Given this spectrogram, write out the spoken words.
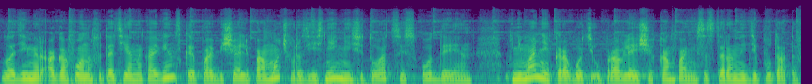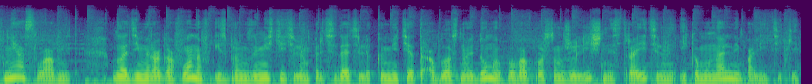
Владимир Агафонов и Татьяна Ковинская пообещали помочь в разъяснении ситуации с ОДН. Внимание к работе управляющих компаний со стороны депутатов не ослабнет. Владимир Агафонов избран заместителем председателя Комитета областной думы по вопросам жилищной, строительной и коммунальной политики.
